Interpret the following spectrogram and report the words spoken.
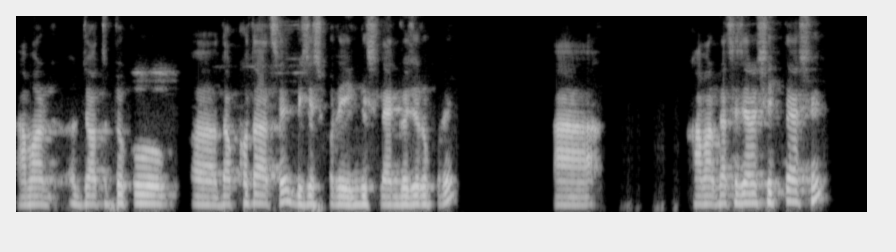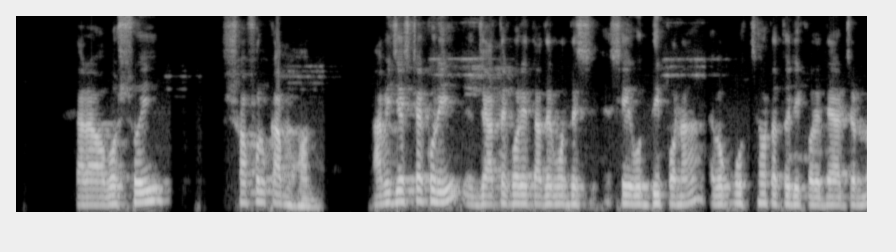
আমার যতটুকু দক্ষতা আছে, বিশেষ করে ইংলিশ ল্যাঙ্গুয়েজের উপরে আমার কাছে যারা শিখতে আসে, তারা অবশ্যই সফল কাম হন। আমি চেষ্টা করি যাতে করে তাদের মধ্যে সেই উদ্দীপনা এবং উৎসাহটা তৈরি করে দেওয়ার জন্য।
